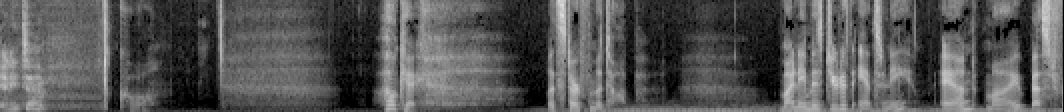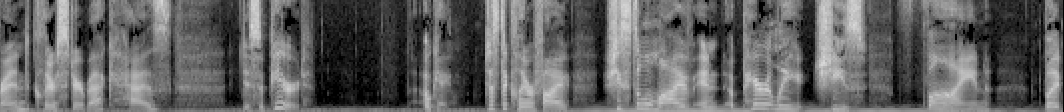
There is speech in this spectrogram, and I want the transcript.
Anytime. Cool. Okay, let's start from the top. My name is Judith Antony, and my best friend, Claire Sturback, has disappeared. Okay, just to clarify, she's still alive and apparently she's fine, but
